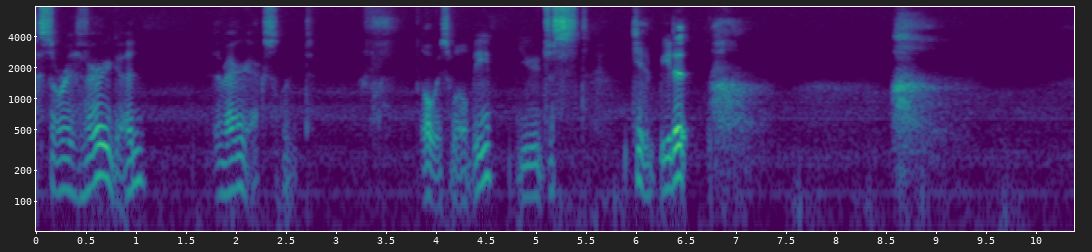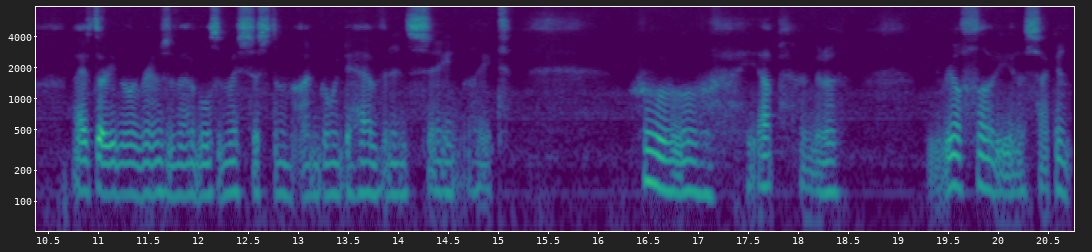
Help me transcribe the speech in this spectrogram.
the story is very good. Very excellent. Always will be. You just you can't beat it. I have 30 milligrams of edibles in my system. I'm going to have an insane night. Whew. Yep, I'm gonna be real floaty in a second.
